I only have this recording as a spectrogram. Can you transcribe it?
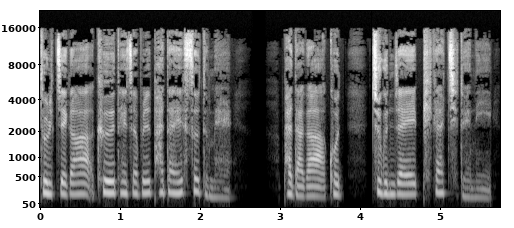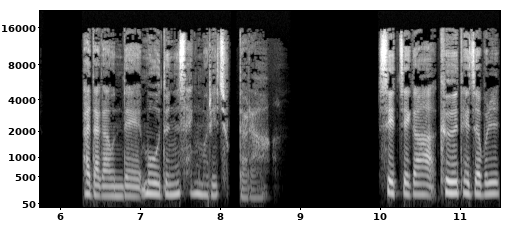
둘째가 그 대접을 바다에 쏟음에 바다가 곧 죽은 자의 피같이 되니 바다 가운데 모든 생물이 죽더라. 셋째가 그 대접을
